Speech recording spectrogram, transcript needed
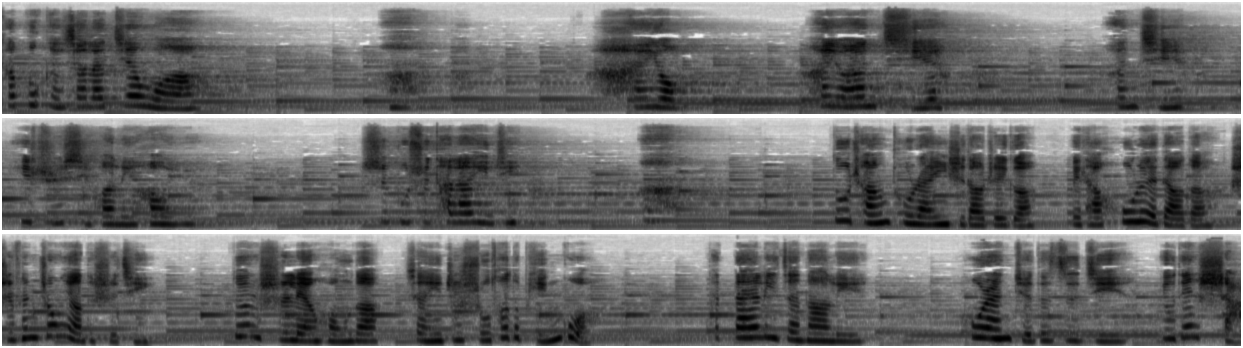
他不肯下来见我啊？啊，还有。还有安琪，安琪一直喜欢林浩宇，是不是他俩已经……啊！杜长突然意识到这个被他忽略掉的十分重要的事情，顿时脸红的像一只熟透的苹果。他呆立在那里，忽然觉得自己有点傻。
